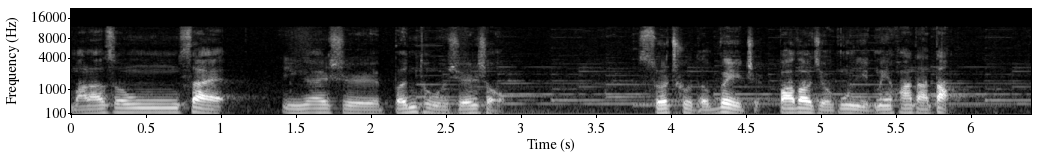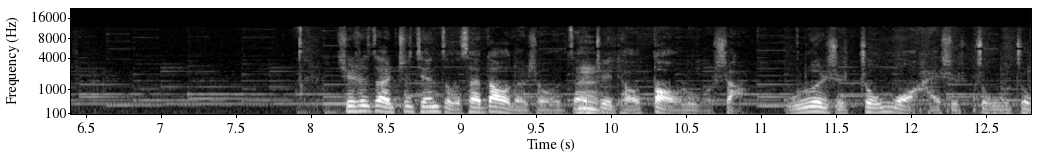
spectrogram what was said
马拉松赛，应该是本土选手所处的位置，八到九公里梅花大道。其实，在之前走赛道的时候，在这条道路上，无论是周末还是周中，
